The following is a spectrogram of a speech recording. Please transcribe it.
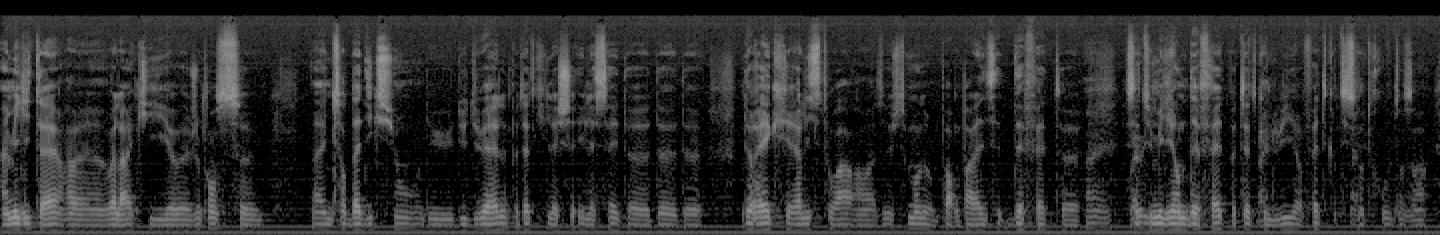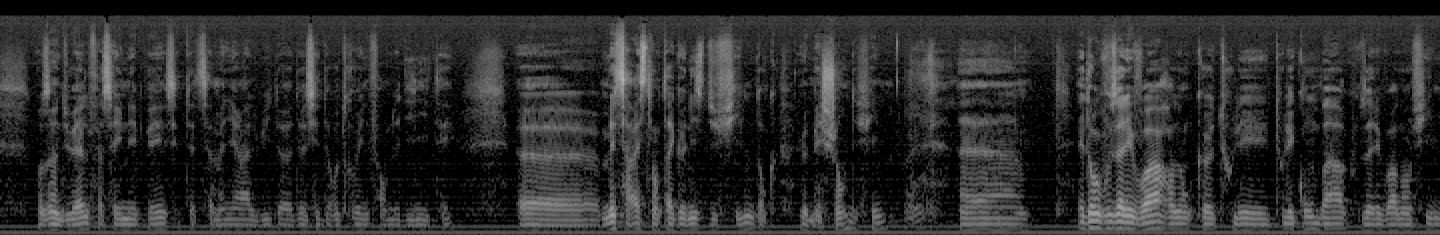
un militaire, euh, voilà, qui, euh, je pense, euh, a une sorte d'addiction du, du duel. Peut-être qu'il essa- il essaye de, de- de- de réécrire l'histoire. Justement, on par- on parlait de cette défaite, Ouais. cette Ouais, oui. humiliante défaite. Peut-être que lui, en fait, quand il se retrouve dans un dans un duel face à une épée, c'est peut-être sa manière à lui de- d'essayer de, retrouver une forme de dignité. Euh, mais ça reste l'antagoniste du film, donc le méchant du film. Euh, et donc vous allez voir donc euh, tous les tous les combats que vous allez voir dans le film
